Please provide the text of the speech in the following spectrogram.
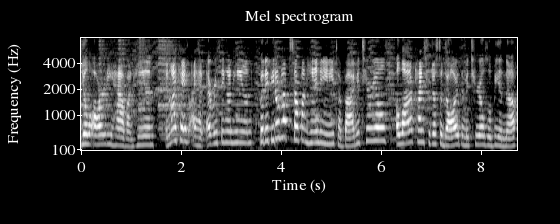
you'll already have on hand. In my case, I had everything on hand. But if you don't have stuff on hand and you need to buy materials, a lot of times for just a dollar, the materials will be enough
